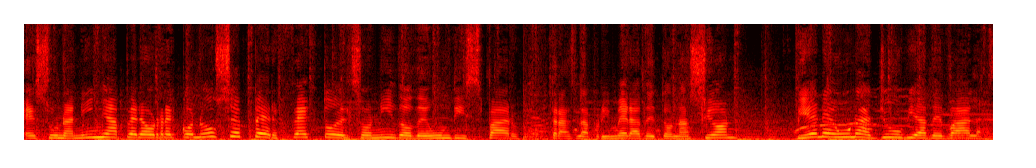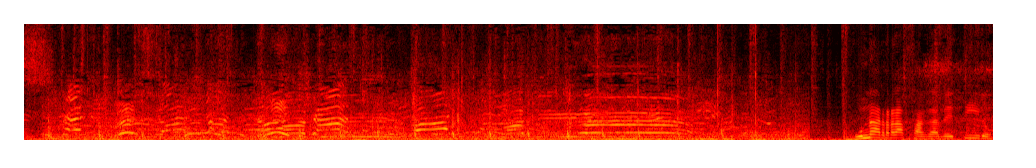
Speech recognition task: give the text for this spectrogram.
es una niña, pero reconoce perfecto el sonido de un disparo. Tras la primera detonación, viene una lluvia de balas. Una ráfaga de tiros.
